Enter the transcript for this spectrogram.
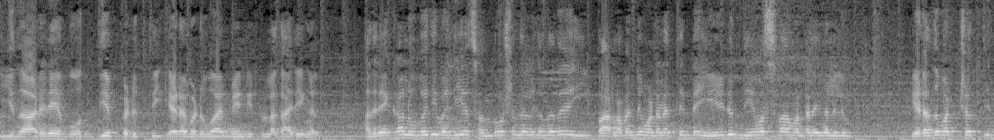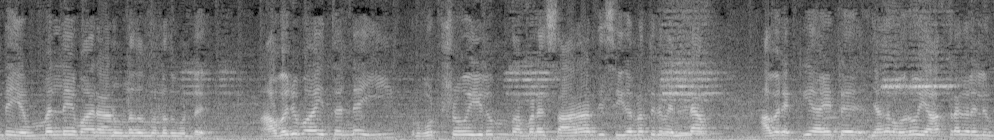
ഈ നാടിനെ ബോധ്യപ്പെടുത്തി ഇടപെടുവാൻ വേണ്ടിയിട്ടുള്ള കാര്യങ്ങൾ. അതിനേക്കാൾ ഉപരി വലിയ സന്തോഷം നൽകുന്നത് ഈ പാർലമെന്റ് മണ്ഡലത്തിന്റെ ഏഴും നിയമസഭാ മണ്ഡലങ്ങളിലും ഇടതുപക്ഷത്തിന്റെ എം എൽ എമാരാണ് ഉള്ളതെന്നുള്ളത് കൊണ്ട് അവരുമായി തന്നെ ഈ റോഡ് ഷോയിലും നമ്മുടെ സ്ഥാനാർത്ഥി സ്വീകരണത്തിലും എല്ലാം അവരൊക്കെയായിട്ട് ഞങ്ങൾ ഓരോ യാത്രകളിലും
